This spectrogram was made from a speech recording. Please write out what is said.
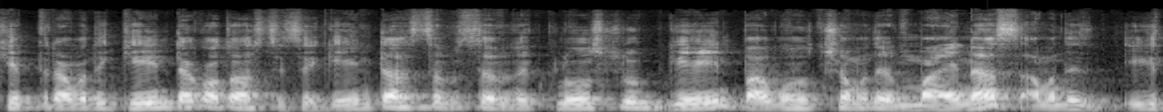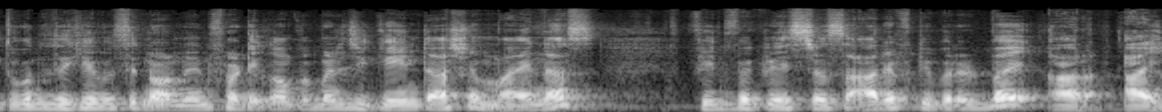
ক্ষেত্রে আমাদের গেইনটা কত আসতেছে? গেইনটা আসতে আসতে আমাদের ক্লোজ লুপ গেইন পাবো হচ্ছে আমাদের মাইনাস আমাদের ইতিমধ্যে দেখে পেয়েছি নন ইনভার্টিং অপ্যামের যে গেইনটা আসে minus feedback resistance R F divided by R I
